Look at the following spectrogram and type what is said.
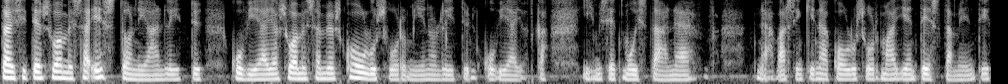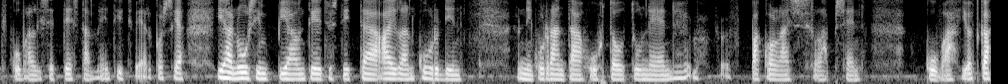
Tai sitten Suomessa Estoniaan liittyy kuvia ja Suomessa myös koulusurmiin on liittynyt kuvia, jotka ihmiset muistaa nämä nämä, varsinkin nämä koulusurmaajien testamentit, kuvalliset testamentit verkossa. Ja ihan uusimpia on tietysti tämä Ailan Kurdin niin kuin rantaa huhtoutuneen pakolaislapsen kuva, jotka,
